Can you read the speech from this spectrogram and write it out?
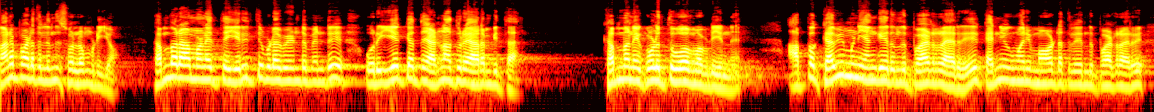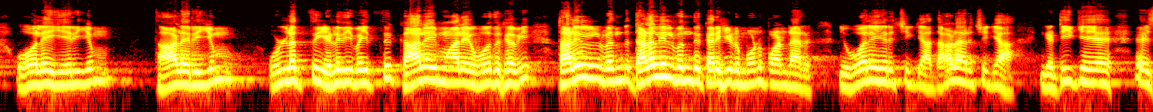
மனப்பாடத்திலேருந்து சொல்ல முடியும். கம்பராமாயணத்தை எரித்து விட வேண்டும் என்று ஒரு இயக்கத்தை அண்ணாதுரை ஆரம்பித்தார். கம்மனை கொளுத்துவோம் அப்படின்னு. அப்போ கவிமணி அங்கே இருந்து பாடுறாரு கன்னியாகுமரி மாவட்டத்திலேருந்து பாடுறாரு ஓலை எரியும் தாளெறியும் உள்ளத்து எழுதி வைத்து காலை மாலை ஓதுகவி தளில் வந்து தளலில் வந்து கருகிடுமோன்னு பாடினார். நீ ஓலை எரிச்சிக்கா தாளை அரிச்சிக்கா இங்கே டிகே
